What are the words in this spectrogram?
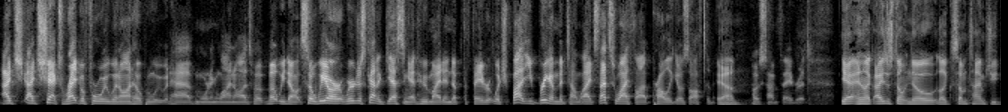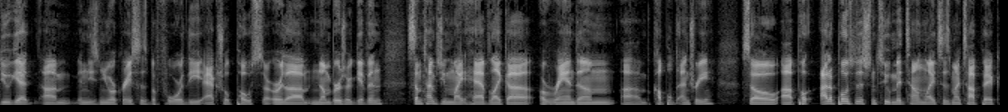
I, ch- I checked right before we went on, hoping we would have morning line odds, but but we don't. So we are we're just kind of guessing at who might end up the favorite. Which, but you bring up Midtown Lights, that's who I thought probably goes off the, Yeah. the post time favorite. Yeah, and like I just don't know. Like sometimes you do get um, in these New York races before the actual posts are, or the numbers are given. Sometimes you might have like a a random um, coupled entry. So uh, po- out of post position two, Midtown Lights is my top pick.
